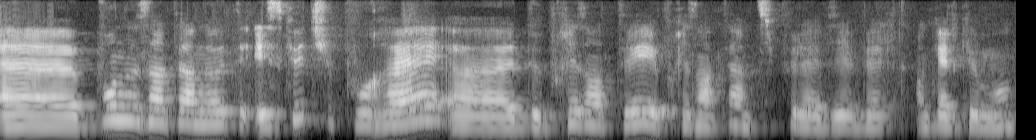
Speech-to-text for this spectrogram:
Euh, pour nos internautes, est-ce que tu pourrais euh, te présenter et présenter un petit peu la vie Belt en quelques mots?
